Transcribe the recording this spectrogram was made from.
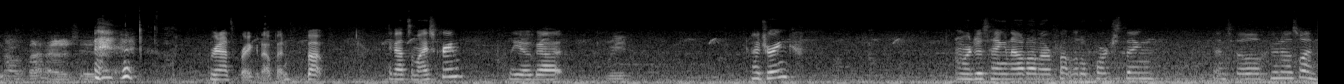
not with that attitude. We're gonna have to break it open. But I got some ice cream. Leo got we a drink. And we're just hanging out on our front little porch thing until who knows when.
